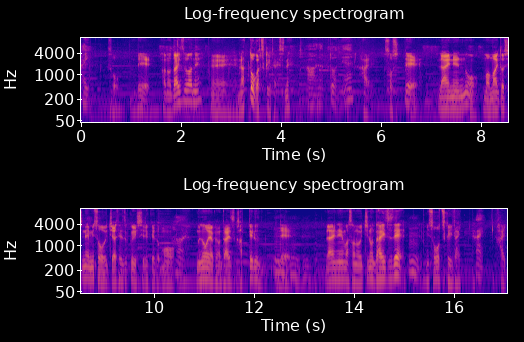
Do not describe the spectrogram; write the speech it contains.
はい。そう。であの大豆はね、えー納豆が作りたいですね。ああ納豆ね。はいそして来年の、まあ、毎年ね味噌をうちは手作りしてるけども、はい。無農薬の大豆買ってるんで、うんうん来年はそのうちの大豆でうん。味噌を作りたい、うんはい。はい。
